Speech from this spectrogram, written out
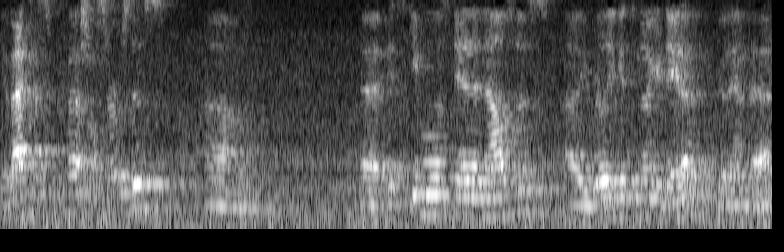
You have access to professional services. Um, uh, it's schemaless data analysis. Uh, you really get to know your data, good and bad.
